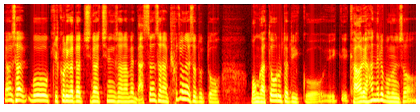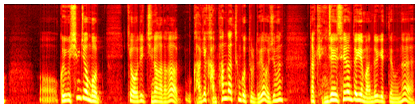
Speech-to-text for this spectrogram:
그냥 사, 뭐 길거리 가다 지나치는 사람의 낯선 사람의 표정에서도 또 뭔가 떠오를 때도 있고 이 가을의 하늘을 보면서 어 그리고 심지어 뭐 이렇게 어디 지나가다가 뭐 가게 간판 같은 것들도요 요즘은 다 굉장히 세련되게 만들기 때문에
